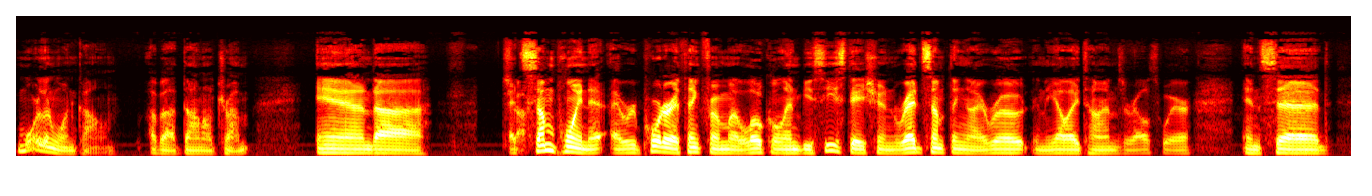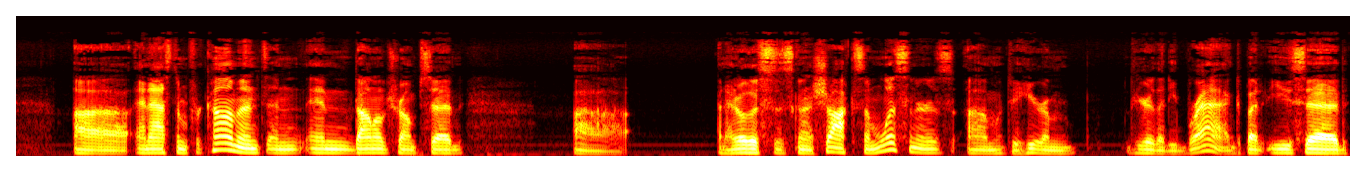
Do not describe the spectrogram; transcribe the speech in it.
more than one column about Donald Trump, and uh, at some point, a a reporter I think from a local NBC station read something I wrote in the LA Times or elsewhere, and said uh, and asked him for comment, and and Donald Trump said, uh, and I know this is going to shock some listeners um, to hear him hear that he bragged, but he said.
